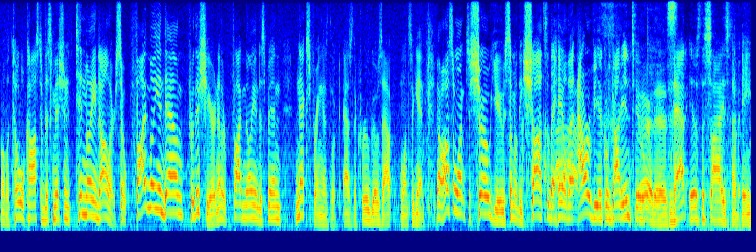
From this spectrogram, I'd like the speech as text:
Well, the total cost of this mission, $10 million. So 5 million down for this year, another 5 million to spend next spring as the, as the crew goes out once again. Now, I also want to show you some of the shots of the hail that our vehicle got into. There it is. That is the size of a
